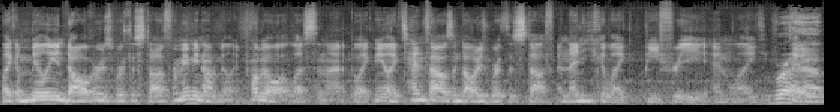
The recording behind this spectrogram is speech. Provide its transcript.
like a million dollars worth of stuff or maybe not a million probably a lot less than that but like maybe like ten thousand dollars worth of stuff and then he could like be free and like Right. get out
